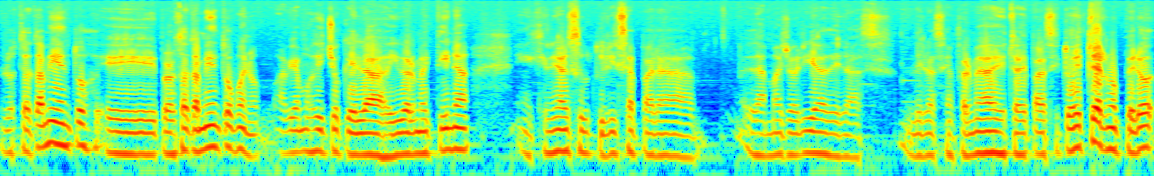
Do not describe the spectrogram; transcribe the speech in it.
los tratamientos, eh, para los tratamientos, bueno, habíamos dicho que la ivermectina en general se utiliza para la mayoría de las de las enfermedades de parásitos externos, pero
